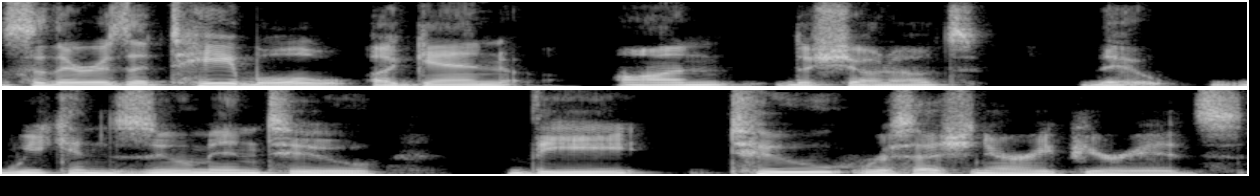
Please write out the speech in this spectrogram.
So there is a table again on the show notes that we can zoom into the two recessionary periods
